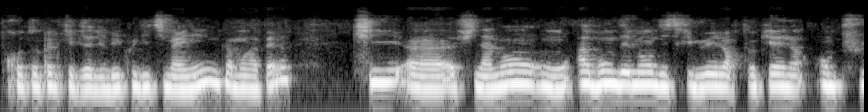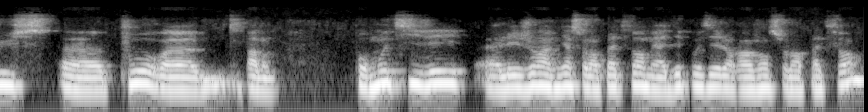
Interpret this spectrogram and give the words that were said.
protocoles qui faisaient du liquidity mining, comme on appelle, qui finalement ont abondamment distribué leurs tokens en plus pour, pardon, pour motiver les gens à venir sur leur plateforme et à déposer leur argent sur leur plateforme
